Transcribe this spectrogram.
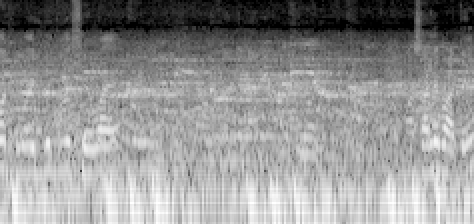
मोफत वैद्यकीय सेवा आहे. मसाले भात आहे.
